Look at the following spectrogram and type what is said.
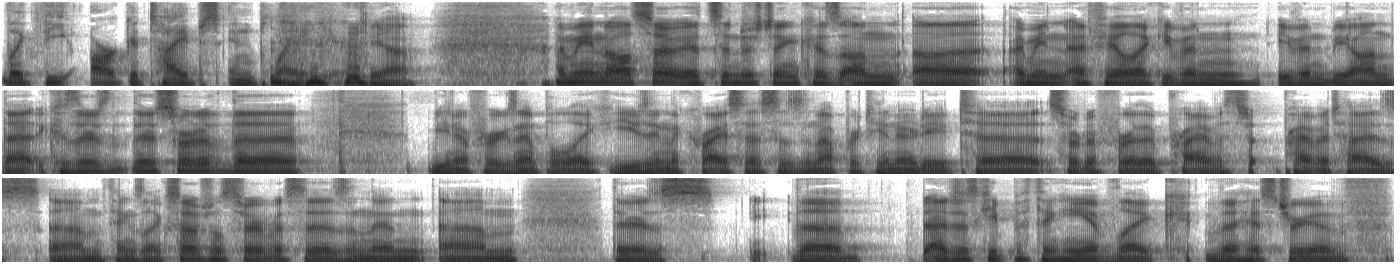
like the archetypes in play here. yeah i mean also it's interesting because on uh i mean i feel like even even beyond that because there's there's sort of the you know for example like using the crisis as an opportunity to sort of further private, privatize um, things like social services and then um, there's the i just keep thinking of like the history of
